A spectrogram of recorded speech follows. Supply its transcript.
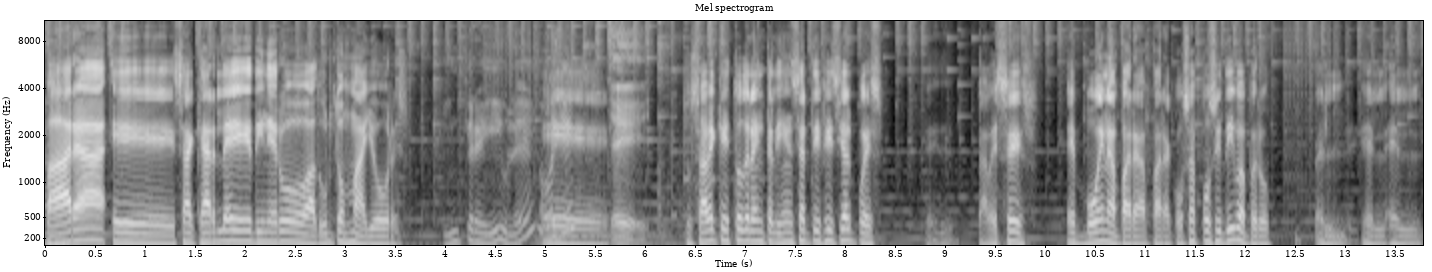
para eh, sacarle dinero a adultos mayores. Increíble, ¿eh? Oye. Eh, Tú sabes que esto de la inteligencia artificial, pues, eh, a veces es buena para, para cosas positivas, pero el, el- el-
